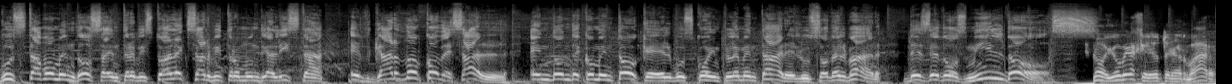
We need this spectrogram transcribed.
Gustavo Mendoza entrevistó al exárbitro mundialista Edgardo Codesal, en donde comentó que él buscó implementar el uso del VAR desde 2002. No, yo hubiera querido tener VAR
